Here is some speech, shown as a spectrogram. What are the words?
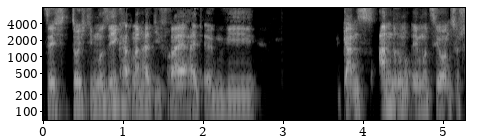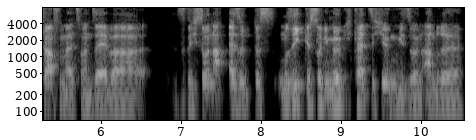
sich durch die Musik hat man halt die Freiheit, irgendwie ganz andere Emotionen zu schaffen, als man selber sich so, in, also das Musik ist so die Möglichkeit, sich irgendwie so in andere,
